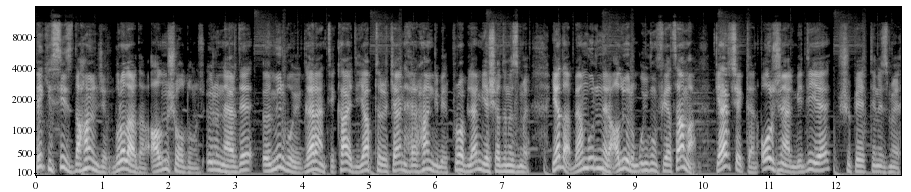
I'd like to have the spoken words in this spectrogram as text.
Peki siz daha önce buralardan almış olduğunuz ürünlerde ömür boyu garanti kaydı yaptırırken herhangi bir problem yaşadınız mı? Ya da ben bu ürünleri alıyorum uygun fiyata ama gerçekten orijinal mi diye şüphe ettiniz mi?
